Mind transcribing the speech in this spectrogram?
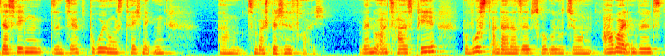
Deswegen sind Selbstberuhigungstechniken ähm, zum Beispiel hilfreich. Wenn du als HSP bewusst an deiner Selbstregulation arbeiten willst,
